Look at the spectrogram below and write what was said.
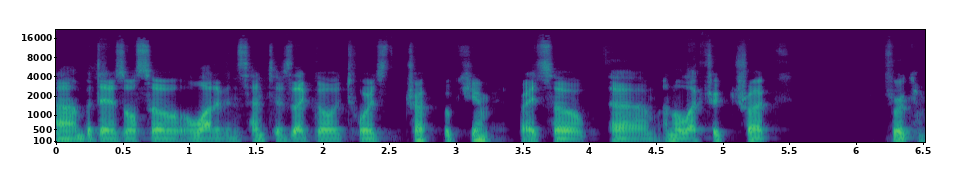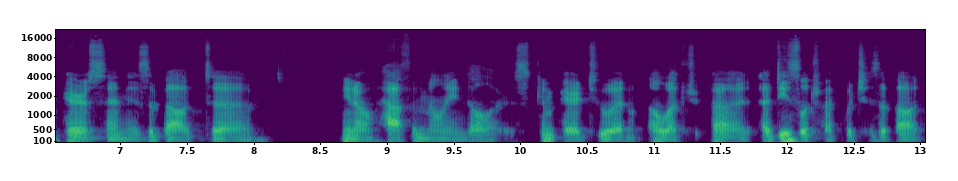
Um, but there's also a lot of incentives that go towards truck procurement, right? So um, an electric truck, for comparison, is about uh, you know half a million dollars compared to an electric uh, a diesel truck, which is about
